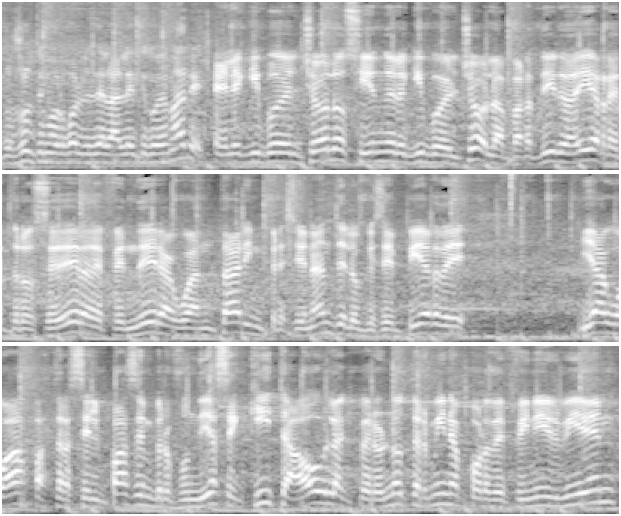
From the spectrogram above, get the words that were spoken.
los últimos goles del Atlético de Madrid. El equipo del Cholo siendo el equipo del Cholo. A partir de ahí a retroceder, a defender, a aguantar. Impresionante lo que se pierde. Iago Aspas tras el pase en profundidad se quita a Oblak, pero no termina por definir bien.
